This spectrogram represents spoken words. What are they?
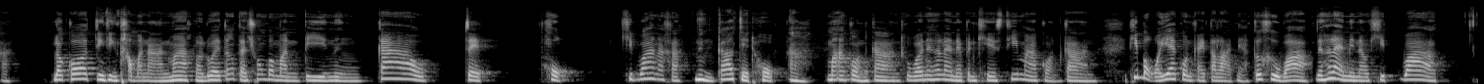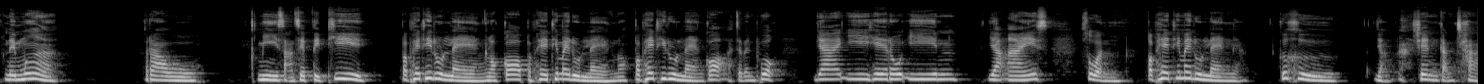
ค่ะ แล้วก็จริง ๆทำมานานมากแล้วด้วยตั้งแต่ช่วงประมาณปีหนึ่งเก้าเจ็ดหกคิดว่านะคะหนึ่งเก้าเจ็ดหกอะมาก่อนการถือว่าเนเธอร์แลนด์เนี่ยเป็นเคสที่มาก่อนการ ที่บอกว่าแยกกลไกตลาดเนี่ยก็คือว่าเนเธอร์แลนด์มีแนวคิดว่าในเมื่อเรามีสารเสพติดที่ประเภทที่รุนแรง แล้วก็ประเภทที่ไม่รุนแรงเนาะประเภทที่รุนแรงก็อาจจะเป็นพวกยาอีเฮโรอีนยาไอซ์ส่วนประเภทที่ไม่รุนแรงเนี่ยก็คือ อย่างอะเช่นกัญชา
